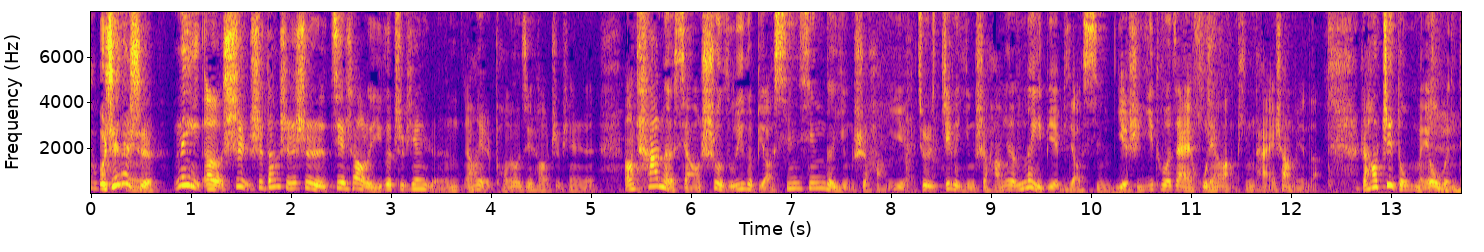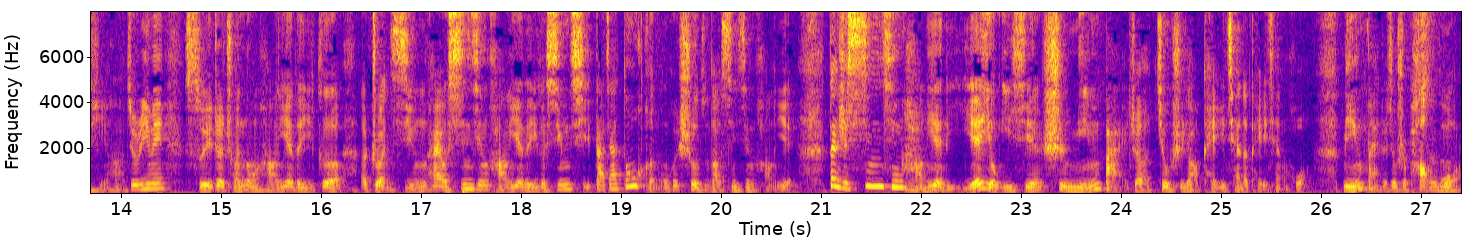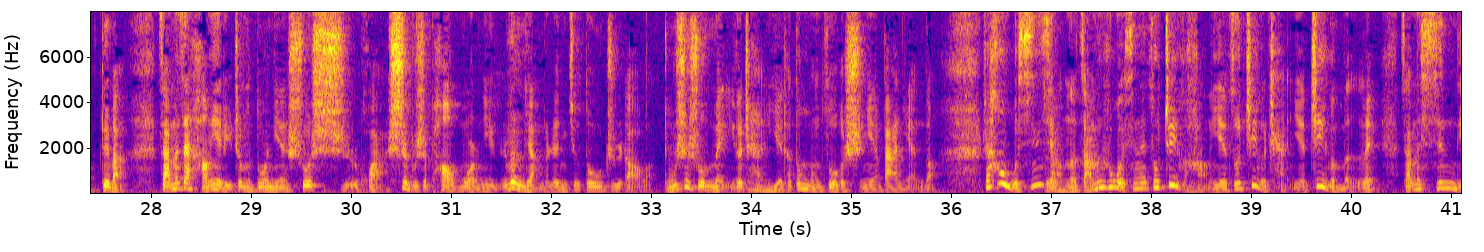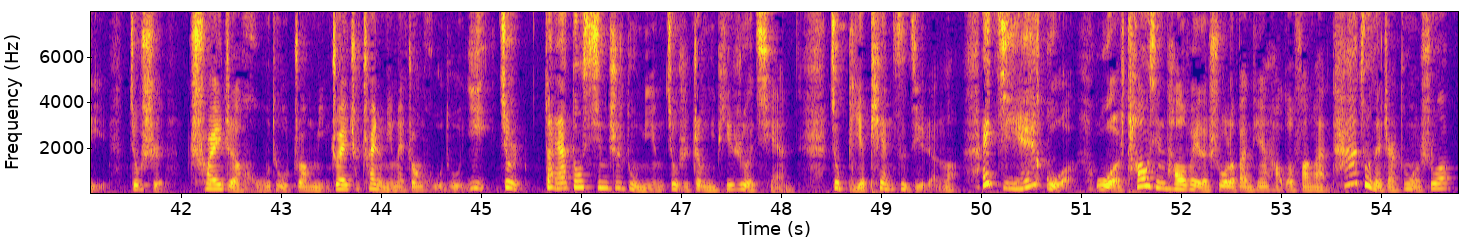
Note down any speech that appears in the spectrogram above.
我真的是那呃是是当时是介绍了一个制片人，然后也是朋友介绍制片人，然后他呢想要涉足一个比较新兴的影视行业，就是这个影视行业的类别比较新，也是依托在互联网平台上面的，然后这都没有问题哈，就是因为随着传统行业的一个呃转型。还有新兴行业的一个兴起，大家都可能会涉足到新兴行业，但是新兴行业里也有一些是明摆着就是要赔钱的赔钱货，明摆着就是泡沫，对吧？咱们在行业里这么多年，说实实话，是不是泡沫？你问两个人你就都知道了。不是说每一个产业它都能做个十年八年的。然后我心想呢，咱们如果现在做这个行业，做这个产业这个门类，咱们心里就是揣着糊涂装明，揣揣着明白装糊涂，一就是大家都心知肚明，就是挣一批热钱，就别骗自己人了。哎，结果我掏心掏肺的说了半天好多方案，他坐在这儿跟我说，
